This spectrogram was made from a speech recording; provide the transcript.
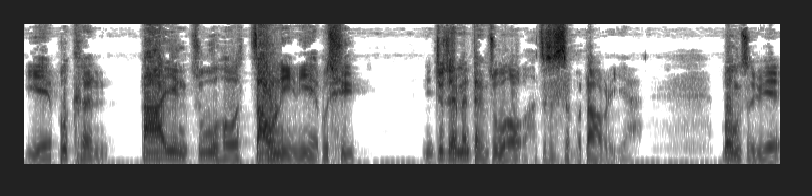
也不肯答应诸侯招你，你也不去，你就在那边等诸侯，这是什么道理呀？”孟子曰：“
